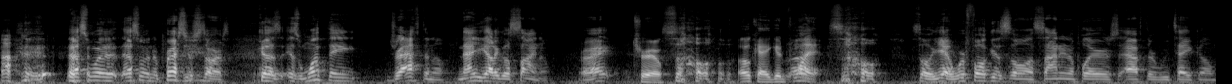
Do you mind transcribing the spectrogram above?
that's when that's when the pressure starts because it's one thing drafting them. Now you got to go sign them, right? True. So Okay, good point. Right. So, so yeah, we're focused on signing the players after we take them,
